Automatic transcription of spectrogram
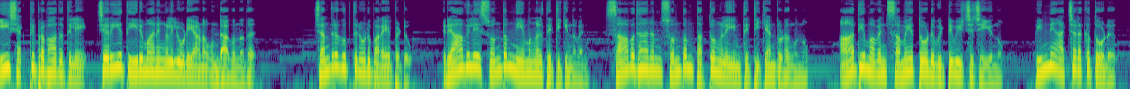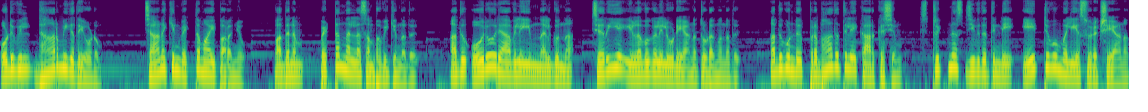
ഈ ശക്തിപ്രഭാതത്തിലെ ചെറിയ തീരുമാനങ്ങളിലൂടെയാണ് ഉണ്ടാകുന്നത്. ചന്ദ്രഗുപ്തനോട് പറയപ്പെട്ടു രാവിലെ സ്വന്തം നിയമങ്ങൾ തെറ്റിക്കുന്നവൻ സാവധാനം സ്വന്തം തത്വങ്ങളെയും തെറ്റിക്കാൻ തുടങ്ങുന്നു. ആദ്യം അവൻ സമയത്തോട് വിട്ടുവീഴ്ച ചെയ്യുന്നു. പിന്നെ അച്ചടക്കത്തോട് ഒടുവിൽ ധാർമ്മികതയോടും. ചാണക്യൻ വ്യക്തമായി പറഞ്ഞു പതനം പെട്ടെന്നല്ല സംഭവിക്കുന്നത്. അത് ഓരോ രാവിലെയും നൽകുന്ന ചെറിയ ഇളവുകളിലൂടെയാണ് തുടങ്ങുന്നത്. അതുകൊണ്ട് പ്രഭാതത്തിലെ കാർക്കശ്യം സ്ട്രിക്ട്നസ് ജീവിതത്തിന്റെ ഏറ്റവും വലിയ സുരക്ഷയാണ്.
